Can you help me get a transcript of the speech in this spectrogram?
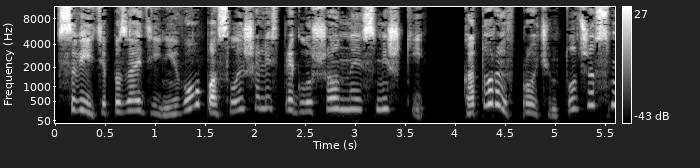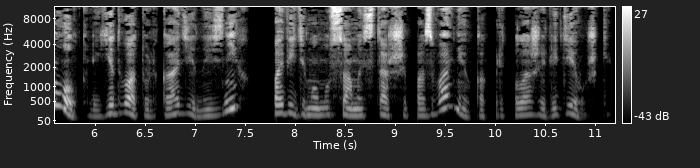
В свете позади него послышались приглушенные смешки, которые, впрочем, тут же смолкли, едва только один из них, по-видимому, самый старший по званию, как предположили девушки,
